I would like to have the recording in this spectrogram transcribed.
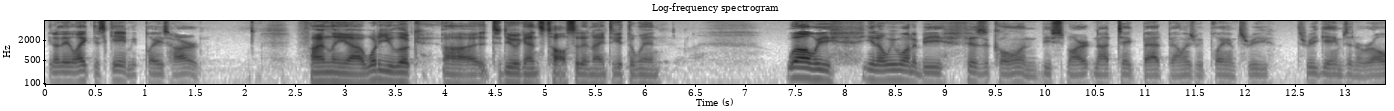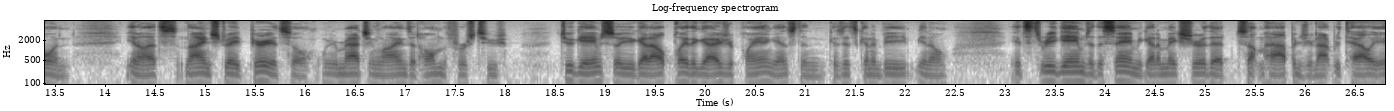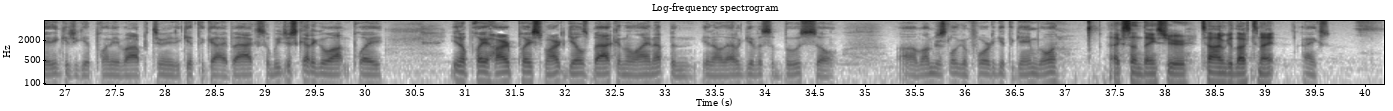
you know they like this game. He plays hard. Finally uh, what do you look uh, to do against Tulsa tonight to get the win? Well we you know we want to be physical and be smart not take bad penalties. We play them three three games in a row. And you know that's nine straight periods. So we were matching lines at home the first two two games, so you got to outplay the guys you're playing against, and because it's going to be, you know, it's three games of the same. You got to make sure that something happens, you're not retaliating because you get plenty of opportunity to get the guy back. So we just got to go out and play, you know, play hard, play smart. Gil's back in the lineup, and you know that'll give us a boost. So um, I'm just looking forward to get the game going. Excellent. Thanks for your time. Good luck tonight. Thanks.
